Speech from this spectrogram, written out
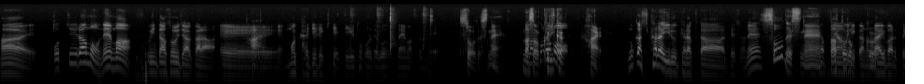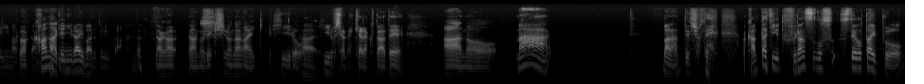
はい。こちらもね、まあ、ウィンターソルジャーから、えーもう一回出てきてっていうところでございますんで、そうですね。まあまあ、その繰り返これもはい。昔からいるキャラクターですよね。そうですキねバトロアメリカのライックバルといいますはか、かなりにライバルというか。長 あの歴史の長いヒーロー、はいヒーローじゃないキャラクターで、あの、まあ、まあなんて言うんでしょうね。まあ簡単に言うとフランスのスステレオタイプを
